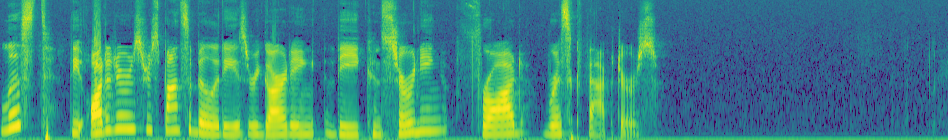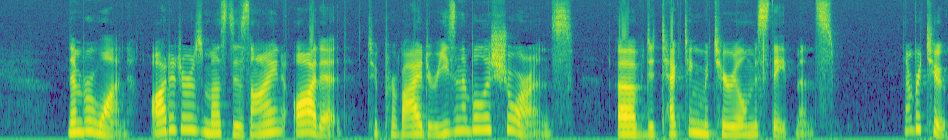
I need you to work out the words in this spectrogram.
List the auditor's responsibilities regarding the concerning fraud risk factors. Number one, auditors must design audit to provide reasonable assurance of detecting material misstatements. Number two,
